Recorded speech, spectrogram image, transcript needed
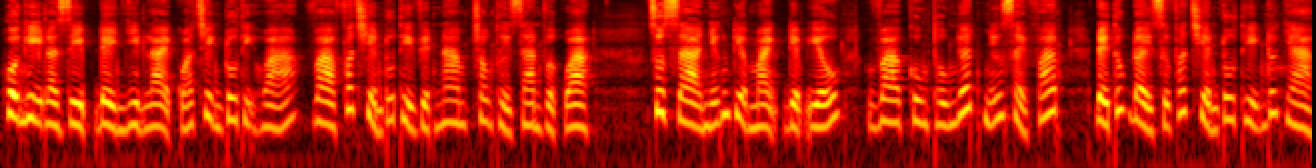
hội nghị là dịp để nhìn lại quá trình đô thị hóa và phát triển đô thị Việt Nam trong thời gian vừa qua, rút ra những điểm mạnh, điểm yếu và cùng thống nhất những giải pháp để thúc đẩy sự phát triển đô thị nước nhà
